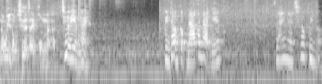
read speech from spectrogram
นวีต้องเชื่อใจผมนะครับ เชื่อยังไงกวินทำกับน้าขนาดเนี้ยจะให้น้าเชื่อกวินเหรอ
